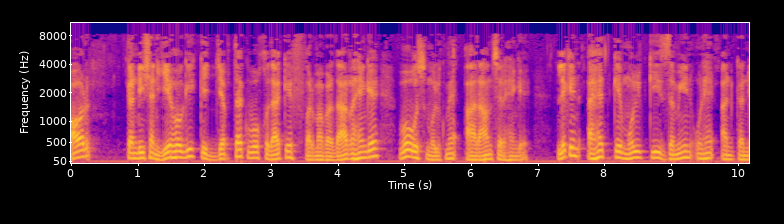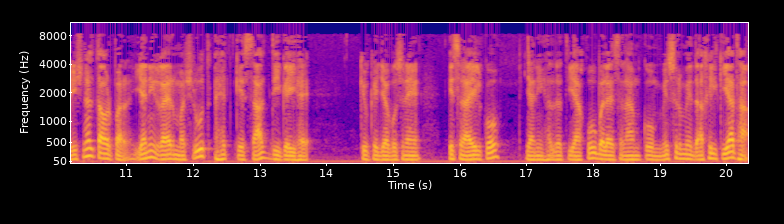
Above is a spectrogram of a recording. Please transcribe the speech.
اور کنڈیشن یہ ہوگی کہ جب تک وہ خدا کے فرما بردار رہیں گے، وہ اس ملک میں آرام سے رہیں گے۔ لیکن عہد کے ملک کی زمین انہیں انکنڈیشنل طور پر یعنی غیر مشروط عہد کے ساتھ دی گئی ہے، کیونکہ جب اس نے اسرائیل کو یعنی حضرت یعقوب علیہ السلام کو مصر میں داخل کیا تھا،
